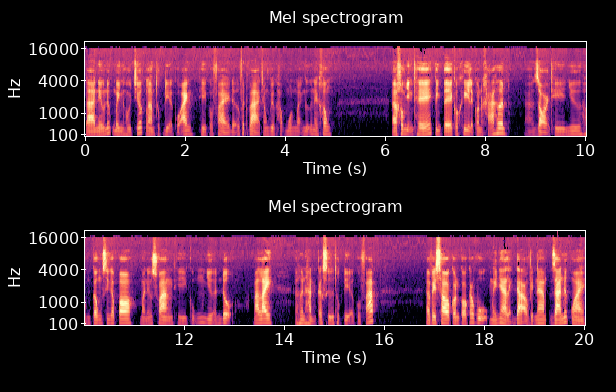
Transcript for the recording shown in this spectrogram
là nếu nước mình hồi trước làm thuộc địa của Anh thì có phải đỡ vất vả trong việc học môn ngoại ngữ này không? À, không những thế, kinh tế có khi lại còn khá hơn. À, giỏi thì như Hồng Kông, Singapore, mà nếu xoàng thì cũng như Ấn Độ, Malay, à, hơn hẳn các xứ thuộc địa của Pháp. À, về sau còn có các vụ mấy nhà lãnh đạo Việt Nam ra nước ngoài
